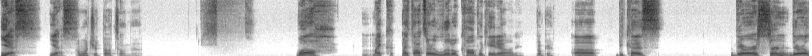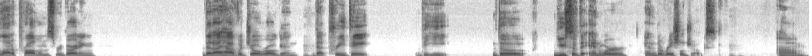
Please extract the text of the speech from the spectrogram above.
Yes, yes. I want your thoughts on that. Well, my my thoughts are a little complicated on it Okay. uh, because there are certain there are a lot of problems regarding that I have with Joe Rogan Mhm. that predate the the use of the N word and the racial jokes. Mhm. Um,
